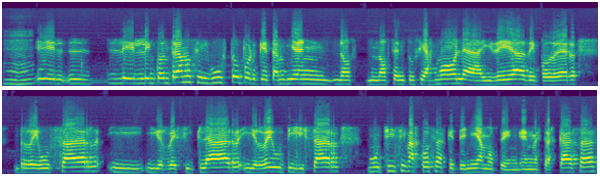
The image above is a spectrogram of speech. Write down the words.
le, encontramos el gusto porque también nos, nos entusiasmó la idea de poder reusar y, y reciclar y reutilizar muchísimas cosas que teníamos en, en nuestras casas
